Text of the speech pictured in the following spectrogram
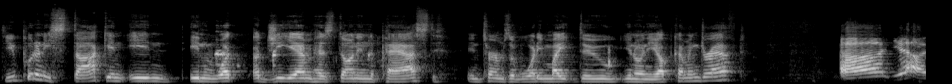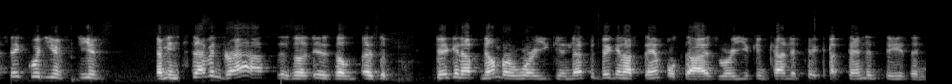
Do you put any stock in, in in what a GM has done in the past in terms of what he might do, you know, in the upcoming draft? Uh, yeah, I think when you've you've I mean, seven drafts is a is a is a big enough number where you can. That's a big enough sample size where you can kind of pick up tendencies and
